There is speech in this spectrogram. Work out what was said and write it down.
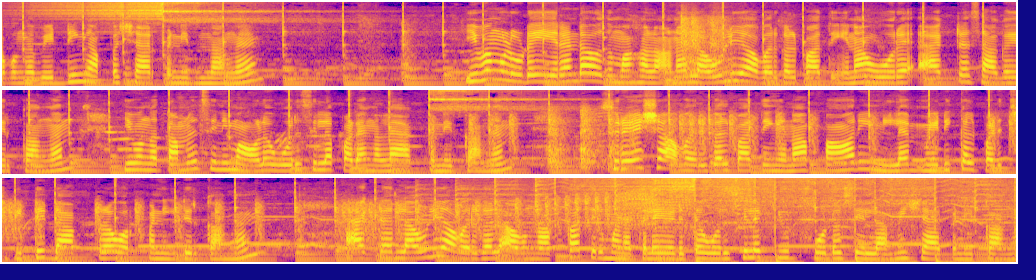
அவங்க வெட்டிங் அப்போ ஷேர் பண்ணியிருந்தாங்க. இவங்களுடைய இரண்டாவது மகளான லவ்லி அவர்கள் பார்த்தீங்கன்னா ஒரு ஆக்ட்ரஸாக இருக்காங்க. இவங்க தமிழ் சினிமாவில் ஒரு சில படங்களில் ஆக்ட் பண்ணியிருக்காங்க. சுரேஷா அவர்கள் பார்த்தீங்கன்னா பாரினில் மெடிக்கல் படிச்சுக்கிட்டு டாக்டராக ஒர்க் பண்ணிக்கிட்டு இருக்காங்க. ஆக்டர் லவ்லி அவர்கள் அவங்க அக்கா திருமணத்தில் எடுத்த ஒரு சில க்யூட் ஃபோட்டோஸ் எல்லாமே ஷேர் பண்ணியிருக்காங்க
